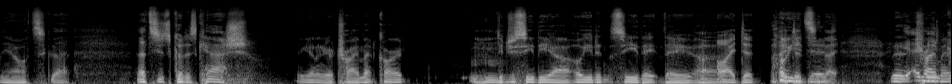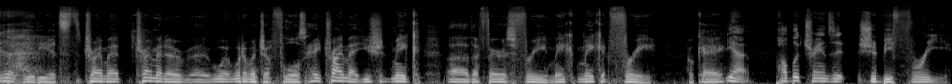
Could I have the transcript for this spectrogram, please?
you know, it's that. That's as good as cash. You got on your TriMet card. Mhm. Did you see the? Uh, oh, you didn't see they they. Uh, Oh, I did. Oh, I you did, see did? that. The Yeah, I mean- what idiots! The TriMet, TriMet, are, uh, what, what a bunch of fools! Hey, TriMet, you should make uh, the fares free. Make make it free, okay? Yeah, public transit should be free.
